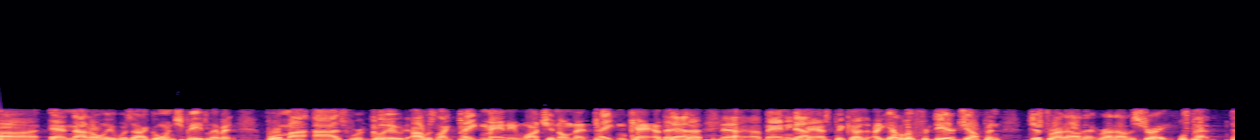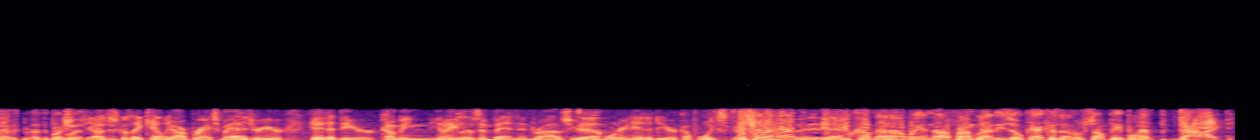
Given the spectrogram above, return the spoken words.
Uh, and not only was I going speed limit, boy, my eyes were glued. I was like Peyton Manning watching on that Peyton ca- that Yeah, uh, yeah. Uh, Manning Yeah. cast because uh, you got to look for deer jumping just right out of that right out of the straight. well, Pat, Pat, Uh, the, uh, the bushes. Uh, just because they Kelly, our branch manager here, hit a deer coming. You know, he lives in Benton and drives here in the morning and hit a deer a couple weeks ago. It's going to happen It- if yeah. you come that Yeah. highway enough. And I'm glad he's okay because I know some people have died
